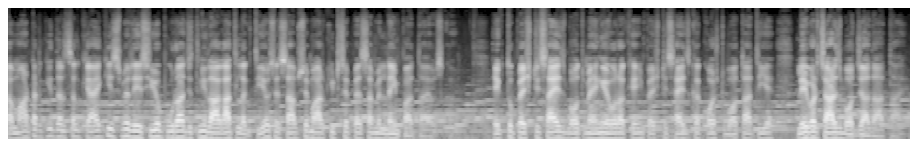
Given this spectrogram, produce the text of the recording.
टमाटर की दरअसल क्या है कि इसमें रेशियो पूरा जितनी लागत लगती है, उस हिसाब से मार्केट से पैसा मिल नहीं पाता है उसका। एक तो पेस्टिसाइड्स बहुत महँगे हो रखे हैं पेस्टिसाइड्स का कॉस्ट बहुत आती है लेबर चार्ज बहुत ज़्यादा आता है।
